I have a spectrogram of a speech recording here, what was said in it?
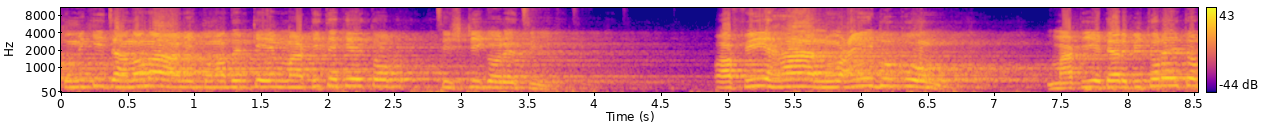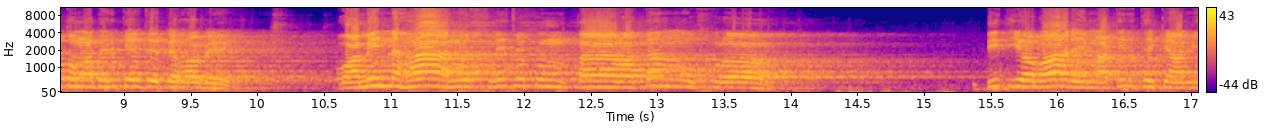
তুমি কি জানো না আমি তোমাদেরকে মাটি থেকে তো সৃষ্টি করেছি? অফিহা নুআইদুকুম মাটি এটার ভিতরেই তো তোমাদেরকে যেতে হবে। ওয়ামিনহা নুখরিজুকুম তারাতান উখরা। দ্বিতীয়বার এই মাটির থেকে আমি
